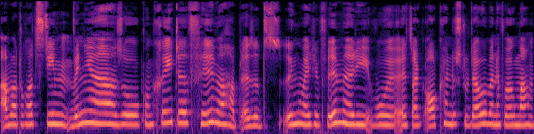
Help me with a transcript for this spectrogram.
aber trotzdem, wenn ihr so konkrete Filme habt, also irgendwelche Filme, die, wo ihr sagt, oh, könntest du darüber eine Folge machen,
